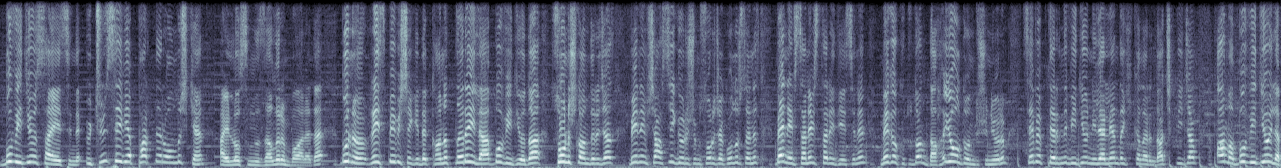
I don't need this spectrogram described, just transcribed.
Bu video sayesinde 3. seviye partner olmuşken hayırlı alırım bu arada. Bunu resmi bir şekilde kanıtlarıyla bu videoda sonuçlandıracağız. Benim şahsi görüşümü soracak olursanız ben efsanevi star hediyesinin mega kutudan daha iyi olduğunu düşünüyorum. Sebeplerini videonun ilerleyen dakikalarında açıklayacağım. Ama bu videoyla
